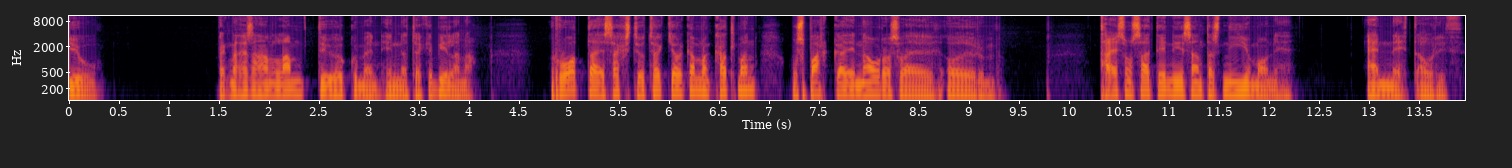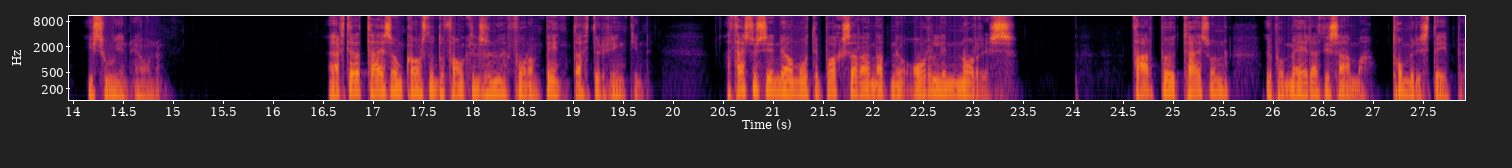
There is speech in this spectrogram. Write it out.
Jú, vegna þess að hann lamdi aukumenn hinn að tökja bílana. Rótaði 62 ára gamlan kallmann og sparkaði nárasvæðið á öðrum. Tyson satt inn í samtals nýju mánu enn eitt árið í súgin hjá honum. Eftir að Tyson komst út úr fangilsunu fór hann beint aftur ringin. Að þessu sinni á móti boksara nafni Orlin Norris. Þar bauð Tyson upp á meira því sama, tómur í steipu.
